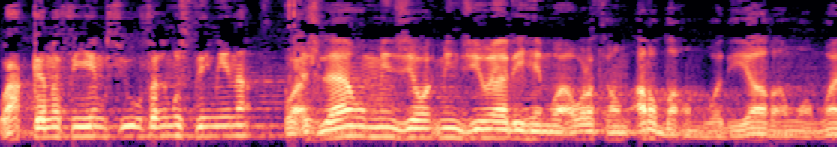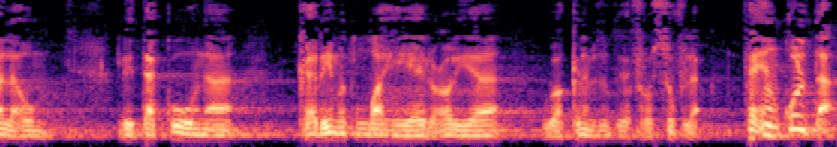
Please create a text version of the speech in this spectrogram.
وحكم فيهم سيوف المسلمين وأجلاهم من, من جوارهم وأورثهم أرضهم وديارهم وأموالهم. لتكون كلمة الله هي العليا وكلمة الكفر السفلى. فإن قلت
